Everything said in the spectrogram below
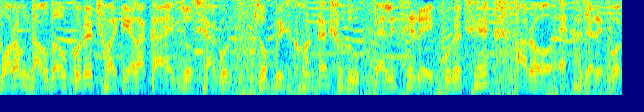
বরং দাউ দাউ করে ছয়টি এলাকায় জ্বলছে আগুন। চব্বিশ ঘন্টায় শুধু প্যালিসেডেই পুড়েছে আরও এক হাজার একর।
